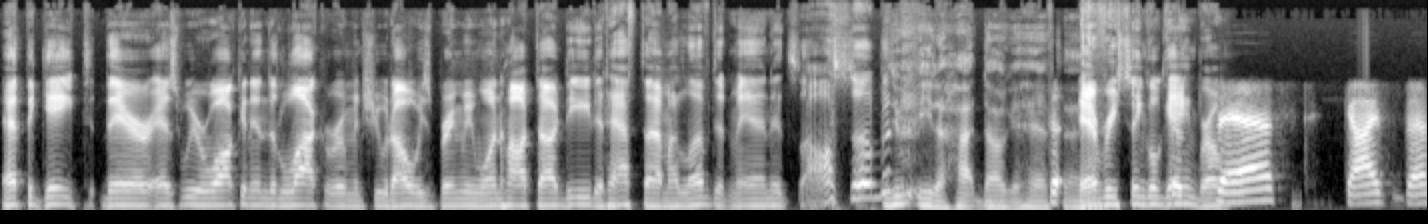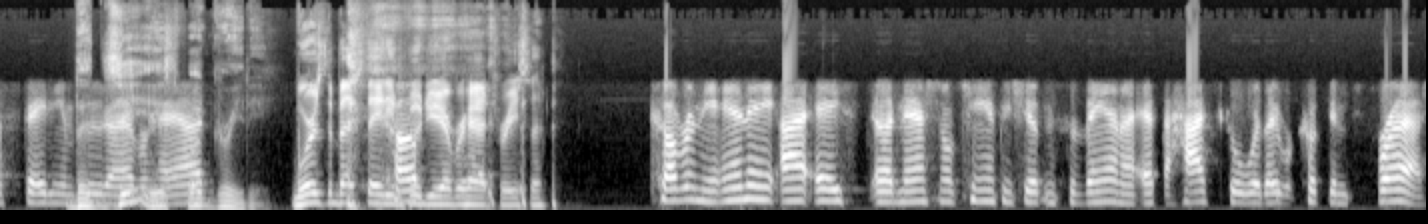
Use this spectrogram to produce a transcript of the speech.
at the gate there as we were walking into the locker room, and she would always bring me one hot dog to eat at halftime. I loved it, man. It's awesome. You eat a hot dog at halftime. Every single game, bro. Best guys, best stadium The food I G ever is for had. greedy. Where's the best stadium food you ever had, Teresa? Covering the NAIA uh, national championship in Savannah at the high school where they were cooking fresh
